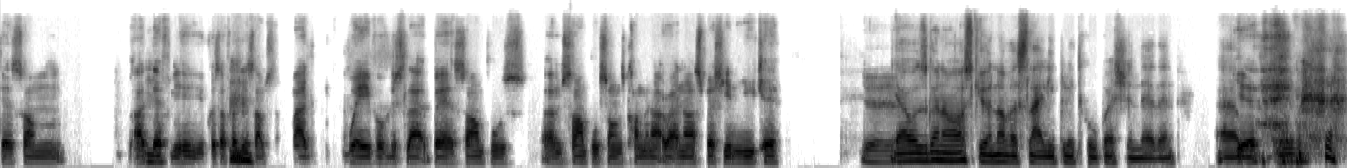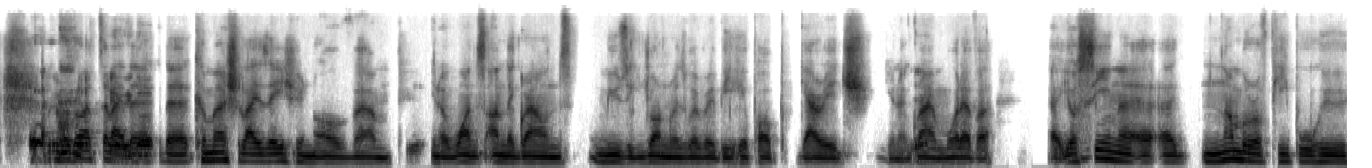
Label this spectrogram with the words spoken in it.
there's some, I Mm. definitely hear you because I feel there's some mad wave of just like bare samples, um, sample songs coming out right now, especially in the UK. Yeah, yeah. Yeah, I was going to ask you another slightly political question there then. Um, Yeah. with regard to like we the, the commercialization of, um, you know, once underground music genres, whether it be hip hop, garage, you know, grime, whatever, uh, you're seeing a, a a number of people who,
